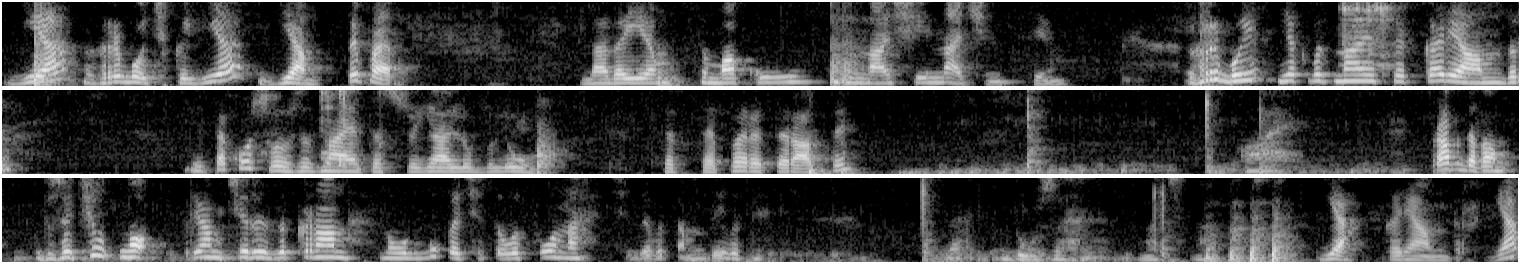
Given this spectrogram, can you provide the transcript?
Є, грибочки є, є. Тепер надаємо смаку нашій начинці. Гриби, як ви знаєте, коріандр. І також ви вже знаєте, що я люблю це все перетирати. Ой. Правда, вам вже чутно прямо через екран ноутбука чи телефона, чи де ви там дивитесь. Це дуже смачно. Я коріандр. Я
